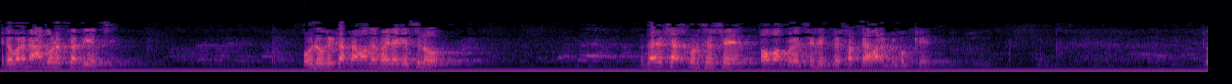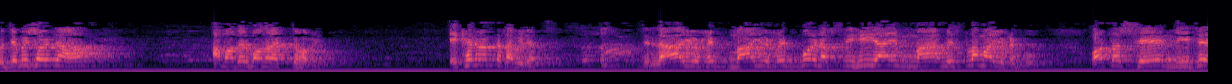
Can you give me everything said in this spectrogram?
এটা পরে আমি আগেও লেকচার দিয়েছি। ওই লোকের কাছে আমাদের ভাইরা গেছিল যাই শেষ করছে সে তবা করেছে লিপ্তের সাথে আমার বিপক্ষে। তো যে বিষয়টা আমাদের মনে রাখতে হবে, এখানেও একটা তাবিল আছে, যে অর্থাৎ সে নিজে,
